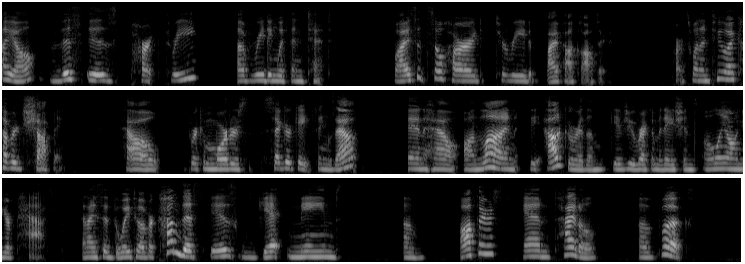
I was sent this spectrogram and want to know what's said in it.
Hi, y'all. This is part three of Reading with Intent. Why is it so hard to read BIPOC authors? Parts one and two, I covered shopping, how brick and mortars segregate things out, and how online the algorithm gives you recommendations only on your past. And I said the way to overcome this is get names of authors and titles of books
